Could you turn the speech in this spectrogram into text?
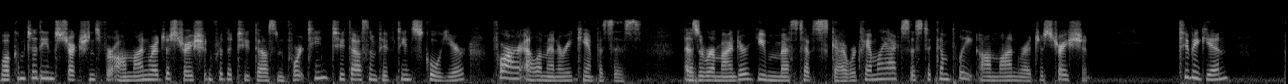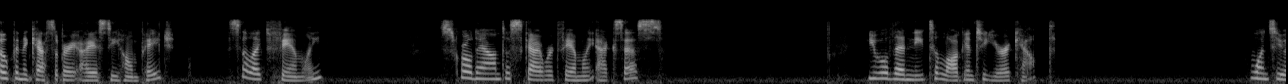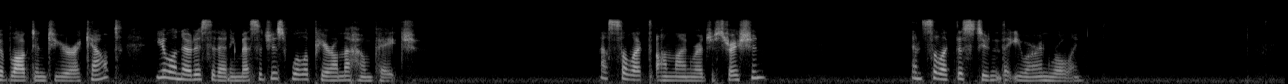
Welcome to the instructions for online registration for the 2014-2015 school year for our elementary campuses. As a reminder, you must have Skyward Family Access to complete online registration. To begin, open the Castleberry ISD homepage, select Family, scroll down to Skyward Family Access. You will then need to log into your account. Once you have logged into your account, you will notice that any messages will appear on the home page. Now select Online Registration and select the student that you are enrolling.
